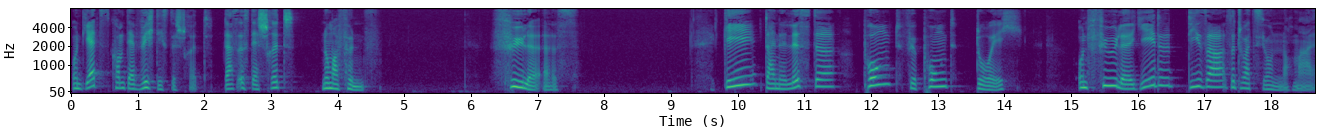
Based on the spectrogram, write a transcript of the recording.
Und jetzt kommt der wichtigste Schritt. Das ist der Schritt Nummer fünf. Fühle es. Geh deine Liste Punkt für Punkt durch und fühle jede dieser Situationen nochmal.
